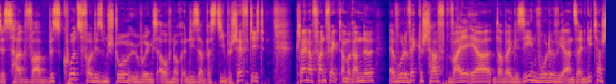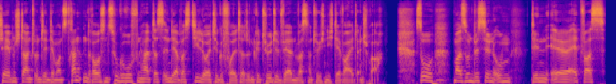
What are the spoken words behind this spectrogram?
Deshat war bis kurz vor diesem Sturm übrigens auch noch in dieser Bastille beschäftigt. Kleiner Funfact am Rande: Er wurde weggeschafft, weil er dabei gesehen wurde, wie er an seinen Gitterschäben stand und den Demonstranten draußen zugerufen hat, dass in der Bastille Leute gefoltert und getötet werden, was natürlich nicht der Wahrheit entsprach. So, mal so ein bisschen, um den äh, etwas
